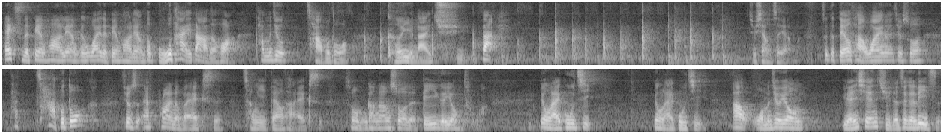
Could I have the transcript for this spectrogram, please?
x 的变化量跟 y 的变化量都不太大的话，它们就差不多，可以来取代。就像这样，这个 delta y 呢，就说它差不多，就是 f prime of x 乘以 delta x，是我们刚刚说的第一个用途，用来估计，用来估计。啊，我们就用原先举的这个例子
